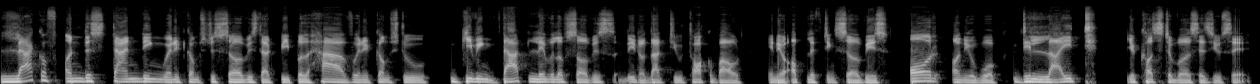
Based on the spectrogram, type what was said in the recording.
lack of understanding when it comes to service that people have when it comes to giving that level of service you know that you talk about in your uplifting service or on your work. Delight your customers as you say.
